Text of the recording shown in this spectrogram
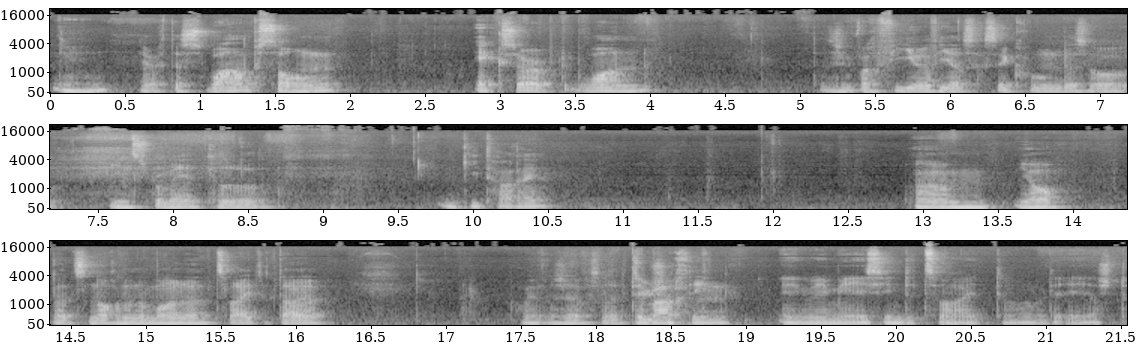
Mhm. nämlich der Swamp Song Excerpt 1. Das ist einfach 44 Sekunden so Instrumental Gitarre. Ähm, ja, jetzt nachher noch mal ein zweiter Teil. Aber das ist einfach so ein Zwischending. Irgendwie mehr sind der zweite, oder? Der erste.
